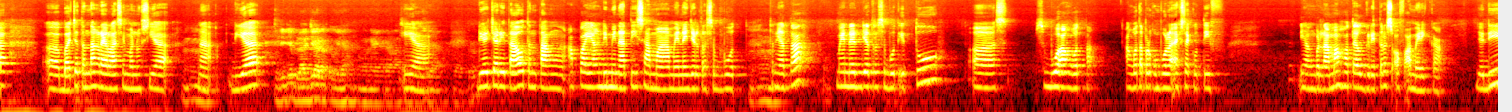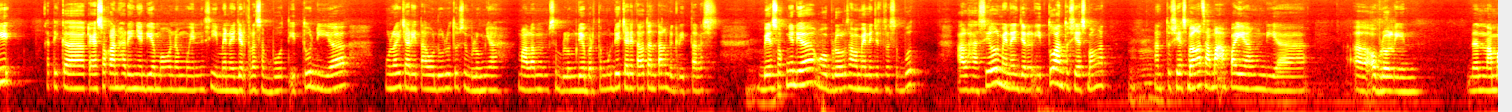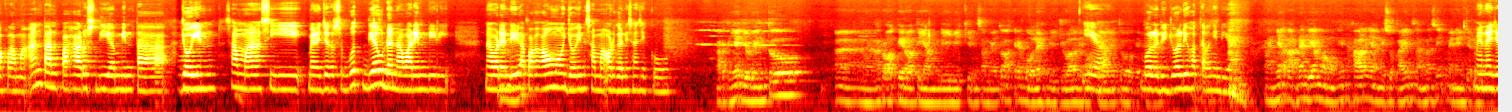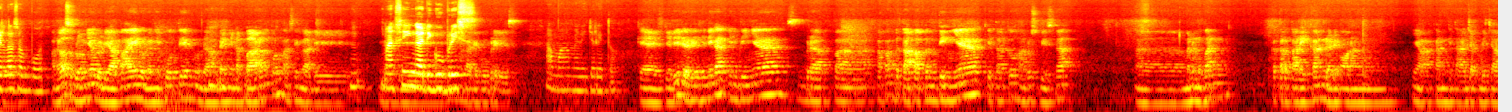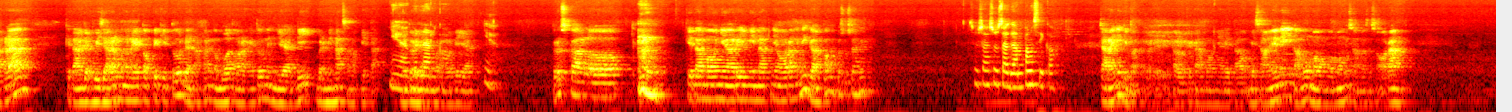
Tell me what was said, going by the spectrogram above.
eh, baca tentang relasi manusia. Mm-mm. Nah dia Jadi dia belajar tuh ya mengenai relasi Iya. manusia. Terus? dia cari tahu tentang apa yang diminati sama manajer tersebut. Mm-mm. Ternyata manajer tersebut itu s- sebuah anggota anggota perkumpulan eksekutif yang bernama Hotel Greeters of America. Jadi ketika keesokan harinya dia mau nemuin si manajer tersebut itu dia mulai cari tahu dulu tuh sebelumnya malam sebelum dia bertemu dia cari tahu tentang The Greeters besoknya dia ngobrol sama manajer tersebut. Alhasil manajer itu antusias banget. Mhm. antusias banget sama apa yang dia uh, obrolin. Dan lama kelamaan tanpa harus dia minta join sama si manajer tersebut dia udah nawarin diri. Nawarin diri apakah kamu mau join sama organisasiku? Artinya join tuh eh, roti-roti yang dibikin sama itu akhirnya boleh dijual di iya hotel itu. gitu. boleh dijual di hotelnya dia Hanya karena dia ngomongin hal yang disukain sama si manajer. manajer tersebut Padahal sebelumnya udah diapain, udah ngikutin, udah sampai nginep bareng pun masih nggak di Hmm, masih nggak digubris. Nggak digubris. sama manajer itu Oke, jadi dari sini kan intinya berapa apa betapa pentingnya kita tuh harus bisa eh, menemukan ketertarikan dari orang yang akan kita ajak bicara, kita ajak bicara mengenai topik itu dan akan membuat orang itu menjadi berminat sama kita. Iya, gitu benar ya, kurang lebih ya. Iya. Terus kalau kita mau nyari minatnya orang ini gampang apa susah sih? Susah-susah gampang sih kok. Caranya gimana kalau kita mau nyari tahu? Misalnya nih kamu mau ngomong sama seseorang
